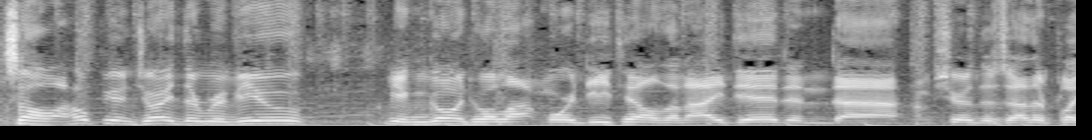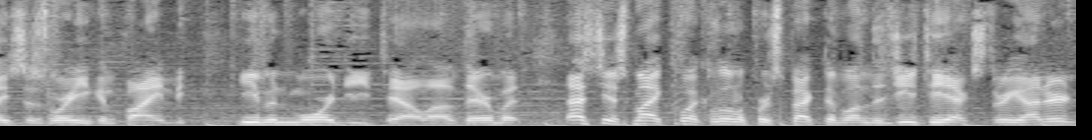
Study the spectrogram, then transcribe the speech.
So I hope you enjoyed the review. You can go into a lot more detail than I did, and uh, I'm sure there's other places where you can find even more detail out there, but that's just my quick little perspective on the GTX 300.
